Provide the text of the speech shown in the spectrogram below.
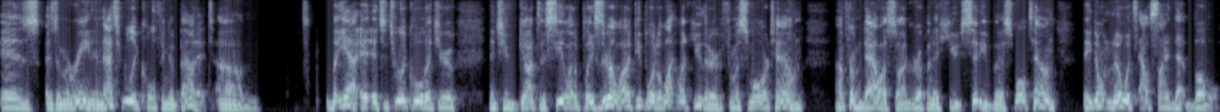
as as a Marine, and that's really cool thing about it. Um, but yeah, it, it's it's really cool that you that you've got to see a lot of places. There are a lot of people that are like like you that are from a smaller town I'm from Dallas, so I grew up in a huge city, but a small town, they don't know what's outside that bubble.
